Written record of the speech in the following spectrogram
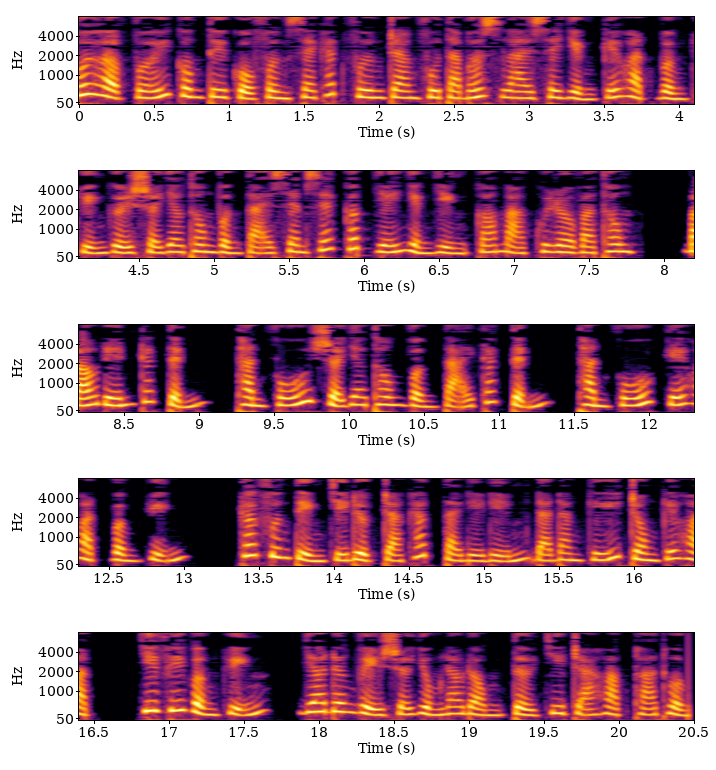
Phối hợp với công ty cổ phần xe khách Phương Trang Futabus Line xây dựng kế hoạch vận chuyển gửi Sở Giao thông Vận tải xem xét cấp giấy nhận diện có mã QR và thông, báo đến các tỉnh, thành phố Sở Giao thông Vận tải các tỉnh, thành phố kế hoạch vận chuyển. Các phương tiện chỉ được trả khách tại địa điểm đã đăng ký trong kế hoạch. Chi phí vận chuyển do đơn vị sử dụng lao động tự chi trả hoặc thỏa thuận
